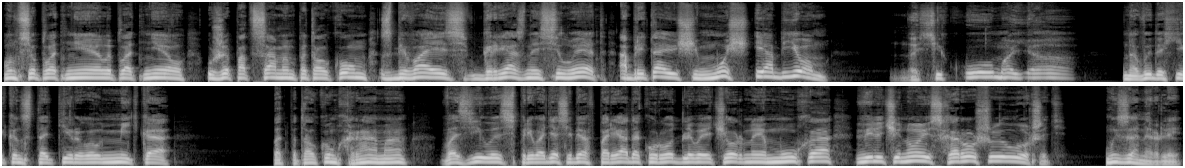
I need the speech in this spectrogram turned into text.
Он все плотнел и плотнел, уже под самым потолком, сбиваясь в грязный силуэт, обретающий мощь и объем. «Насекомая!» — на выдохе констатировал Митька — под потолком храма возилась, приводя себя в порядок, уродливая черная муха величиной с хорошую лошадь. Мы замерли,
